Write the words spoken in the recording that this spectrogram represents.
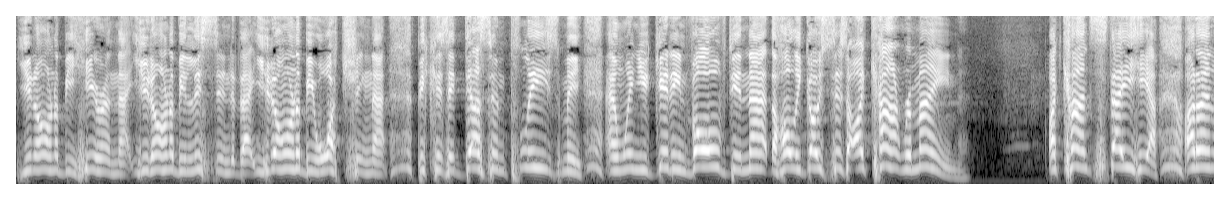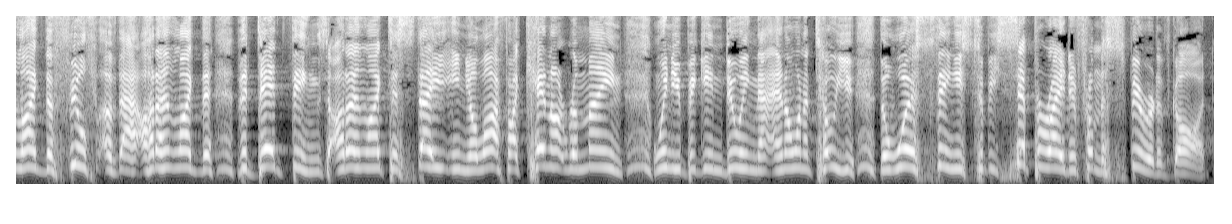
You don't want to be hearing that. You don't want to be listening to that. You don't want to be watching that because it doesn't please me. And when you get involved in that, the Holy Ghost says, I can't remain. I can't stay here. I don't like the filth of that. I don't like the, the dead things. I don't like to stay in your life. I cannot remain when you begin doing that. And I want to tell you the worst thing is to be separated from the Spirit of God.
